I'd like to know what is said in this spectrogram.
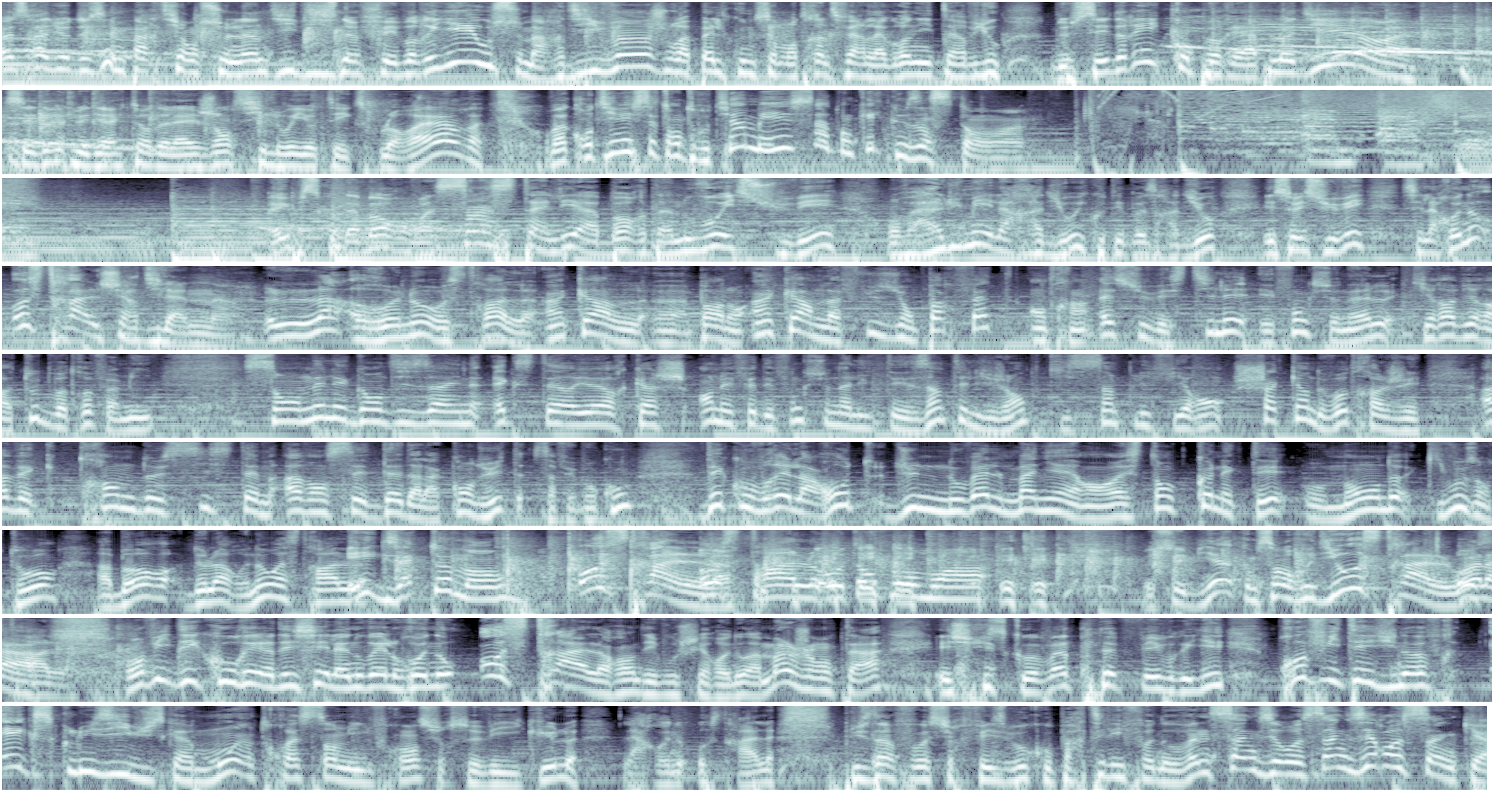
Buzz Radio deuxième partie en ce lundi 19 février ou ce mardi 20. Je vous rappelle que nous sommes en train de faire la grande interview de Cédric, qu'on peut réapplaudir. Cédric, le directeur de l'agence Loyauté Explorer. On va continuer cet entretien, mais ça dans quelques instants. hein. Ah oui, parce que d'abord, on va s'installer à bord d'un nouveau SUV. On va allumer la radio, écouter Buzz Radio. Et ce SUV, c'est la Renault Austral, cher Dylan. La Renault Austral incarne, euh, pardon, incarne la fusion parfaite entre un SUV stylé et fonctionnel qui ravira toute votre famille. Son élégant design extérieur cache en effet des fonctionnalités intelligentes qui simplifieront chacun de vos trajets. Avec 32 systèmes avancés d'aide à la conduite, ça fait beaucoup, découvrez la route d'une nouvelle manière en restant connecté au monde qui vous entoure à bord de la Renault Austral. Exactement. Austral. Austral, autant pour moi. C'est bien, comme ça on redit Austral, voilà. Austral. Envie de découvrir, d'essayer la nouvelle Renault Austral. Rendez-vous chez Renault à Magenta et jusqu'au 29 février, profitez d'une offre exclusive jusqu'à moins 300 000 francs sur ce véhicule, la Renault Austral. Plus d'infos sur Facebook ou par téléphone au 25 05 05.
